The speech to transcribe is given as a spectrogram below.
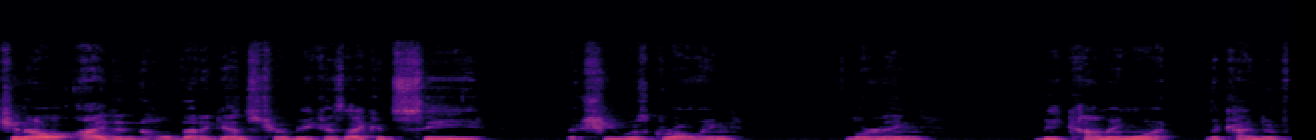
You know, I didn't hold that against her because I could see that she was growing, learning, becoming what the kind of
